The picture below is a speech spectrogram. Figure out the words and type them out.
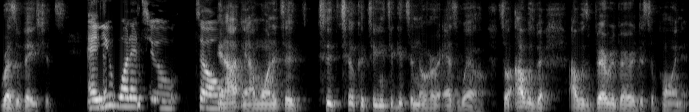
reservations. And you wanted to so And I and I wanted to, to to continue to get to know her as well. So I was I was very very disappointed.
